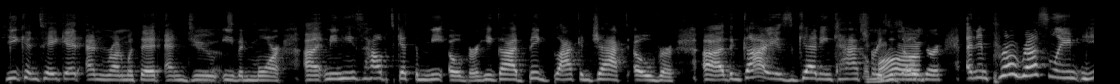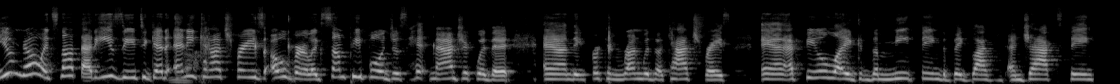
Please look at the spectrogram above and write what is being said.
he can take it and run with it and do yes. even more. Uh, I mean, he's helped get the meat over. He got big black and jacked over. Uh, the guy is getting catchphrases over. And in pro wrestling, you know, it's not that easy to get any catchphrase over. Like some people just hit magic with it and they freaking run with a catchphrase. And I feel like the meat thing, the big black and jacked thing,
